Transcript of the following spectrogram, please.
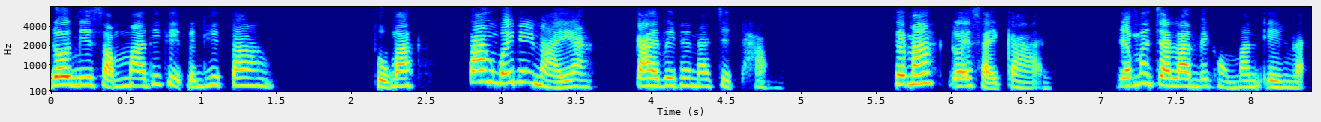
โดยมีสัมมาทิฏฐิเป็นที่ตั้ง ถูกไหมตั้งไว้ในไหนอะกายเวทนาจิตธรรมใช่ไหมโดยอายกาย เดี๋ยวมันจะรันเป็นของมันเองแหละ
